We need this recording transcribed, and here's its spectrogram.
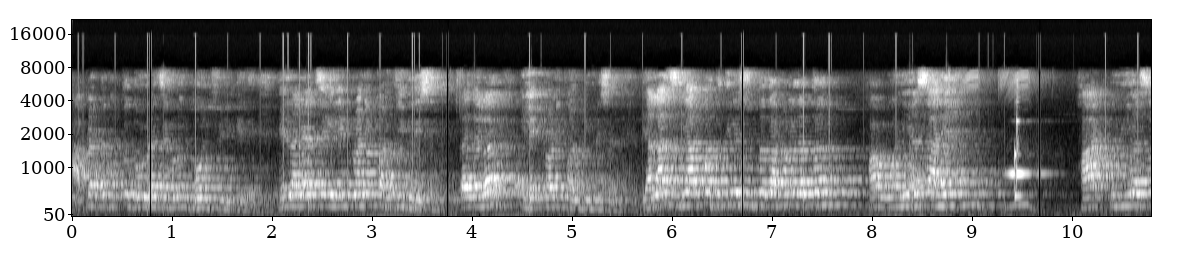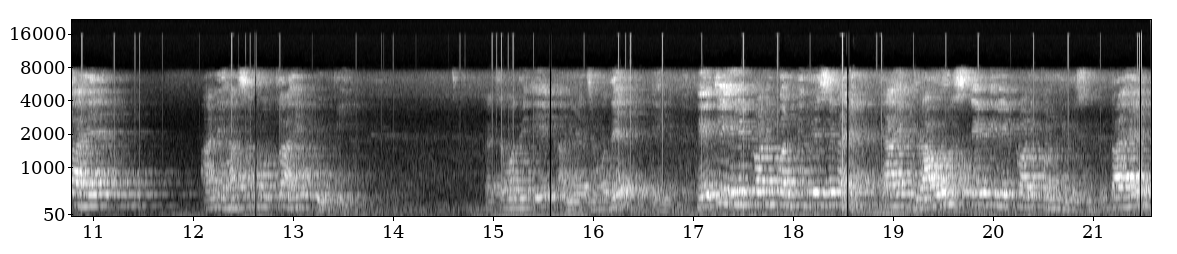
आपल्याकडे फक्त दोनच आहे म्हणून दोन फिल केले. हे झालं याचं इलेक्ट्रॉनिक कॉन्फिग्रेशन काय झालं? इलेक्ट्रॉनिक कॉन्फिग्रेशन यालाच या पद्धतीने सुद्धा दाखवलं जातं. हा वन एस आहे. हा टू एस आहे. आणि हा समोरचा आहे टू पी त्याच्यामध्ये एक आणि याच्यामध्ये एक. हे जे इलेक्ट्रॉनिक कॉन्फिग्रेशन आहे होता है ग्राउंड स्टेट इलेक्ट्रॉनिक कॉन्फिगरेशन होता है आहे?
